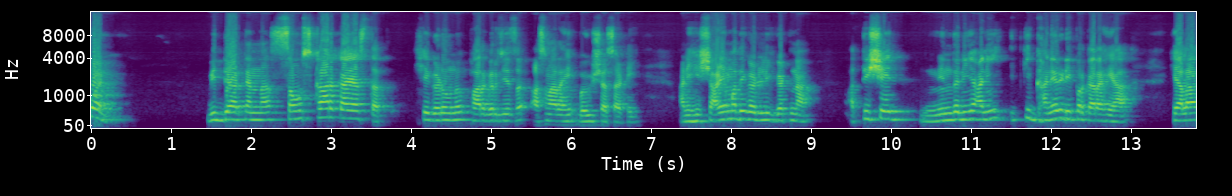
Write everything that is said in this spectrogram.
पण विद्यार्थ्यांना संस्कार काय असतात हे घडवणं फार गरजेचं असणार आहे भविष्यासाठी. आणि ही शाळेमध्ये घडली घटना अतिशय निंदनीय आणि इतकी घाणेरडी प्रकार आहे हा. ह्याला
